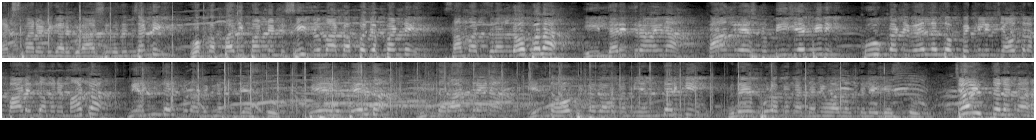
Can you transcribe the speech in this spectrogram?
లక్ష్మారెడ్డి గారు కూడా ఆశీర్వదించండి. ఒక పది పన్నెండు సీట్లు మాకు అప్పచెప్పండి సంవత్సరం లోపల ఈ దరిద్రమైన కాంగ్రెస్ను బీజేపీని కూకటి వేళ్ళతో పెకిలించి అవతల పాడేద్దామనే మాట మీ అందరికి కూడా విజ్ఞప్తి చేస్తూ పేరు పేరున ఇంత రాత్రైనా ఇంత ఓపికగా ఉన్న మీ అందరికీ హృదయపూర్వకంగా ధన్యవాదాలు తెలియజేస్తూ జై తెలంగాణ.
